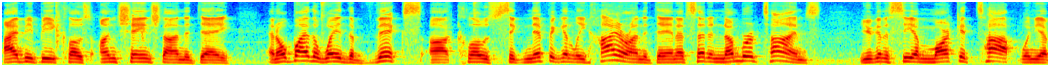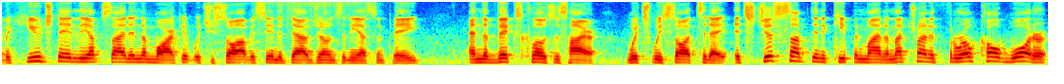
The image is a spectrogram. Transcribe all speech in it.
IBB closed unchanged on the day. And oh, by the way, the VIX uh, closed significantly higher on the day. And I've said a number of times, you're going to see a market top when you have a huge day to the upside in the market, which you saw obviously in the Dow Jones and the S&P, and the VIX closes higher, which we saw today. It's just something to keep in mind. I'm not trying to throw cold water,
